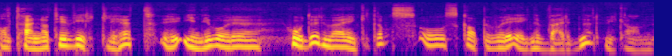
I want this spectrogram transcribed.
alternativ virkelighet inni våre hoder, hver enkelt av oss, og skaper våre egne verdener. Vi kan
